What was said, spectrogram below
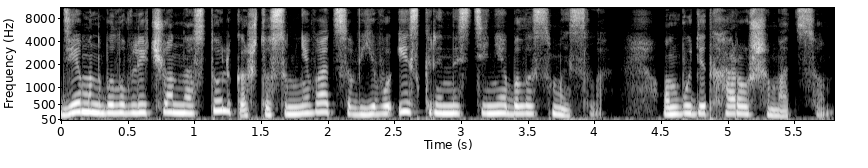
Демон был увлечен настолько, что сомневаться в его искренности не было смысла. Он будет хорошим отцом.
